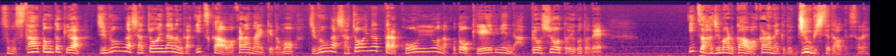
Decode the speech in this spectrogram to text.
そのスタートの時は自分が社長になるのかいつかはわからないけども、自分が社長になったらこういうようなことを経営理念で発表しようということで、いつ始まるかはわからないけど準備してたわけですよね。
